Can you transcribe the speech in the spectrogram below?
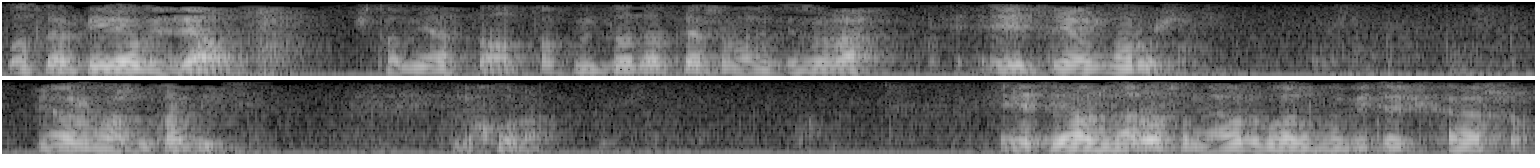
После как я ее взял, что мне осталось, только мецват лотас, и шалах. Если я уже нарушил. Меня уже можно побить. Лихура. Если я уже нарушил, меня уже можно побить очень хорошо.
